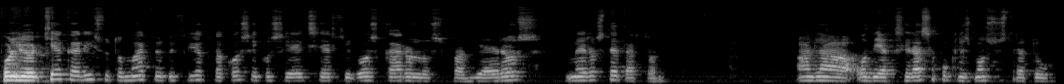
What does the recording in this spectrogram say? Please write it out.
Πολιορκία Καρίστου το Μάρτιο του 1826, αρχηγός Κάρολος Φαβιέρος, μέρος τέταρτον. Αλλά ο διαξηράς αποκλεισμός του στρατού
